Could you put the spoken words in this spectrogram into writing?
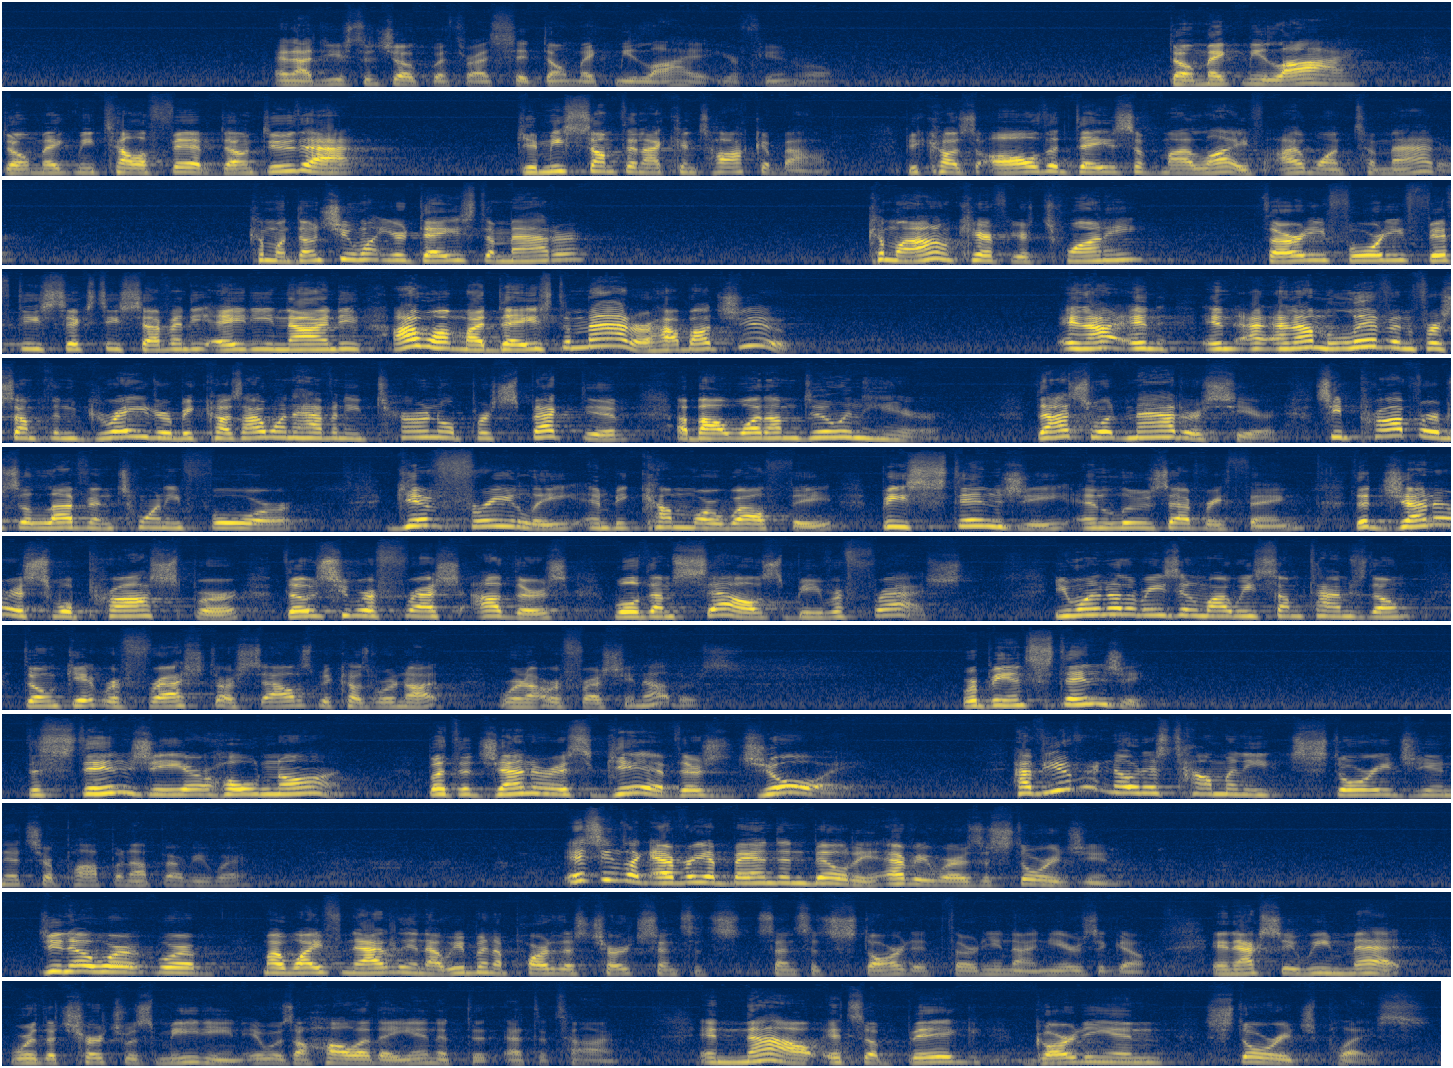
And I used to joke with her. I said, Don't make me lie at your funeral. Don't make me lie. Don't make me tell a fib. Don't do that. Give me something I can talk about because all the days of my life I want to matter. Come on, don't you want your days to matter? Come on, I don't care if you're 20, 30, 40, 50, 60, 70, 80, 90. I want my days to matter. How about you? And, I, and, and, and I'm living for something greater because I want to have an eternal perspective about what I'm doing here. That's what matters here. See, Proverbs 11 24, Give freely and become more wealthy. Be stingy and lose everything. The generous will prosper. Those who refresh others will themselves be refreshed. You want to know the reason why we sometimes don't, don't get refreshed ourselves? Because we're not, we're not refreshing others. We're being stingy. The stingy are holding on, but the generous give. There's joy. Have you ever noticed how many storage units are popping up everywhere? It seems like every abandoned building everywhere is a storage unit. Do you know where, where my wife Natalie and I, we've been a part of this church since, it's, since it started 39 years ago. And actually, we met where the church was meeting. It was a Holiday Inn at the, at the time. And now it's a big Guardian storage place.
